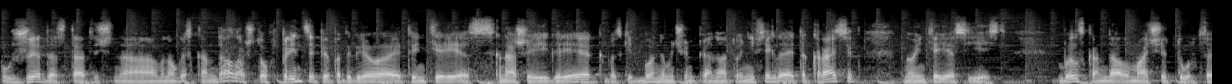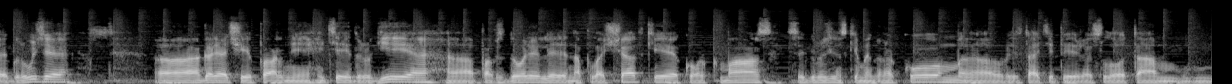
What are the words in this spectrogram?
уже достаточно много скандалов, что в принципе подогревает интерес к нашей игре, к баскетбольному чемпионату. Не всегда это красит, но интерес есть. Был скандал в матче Турция-Грузия. Э, горячие парни и те, и другие э, повздорили на площадке Коркмас с грузинским игроком. В результате переросло там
